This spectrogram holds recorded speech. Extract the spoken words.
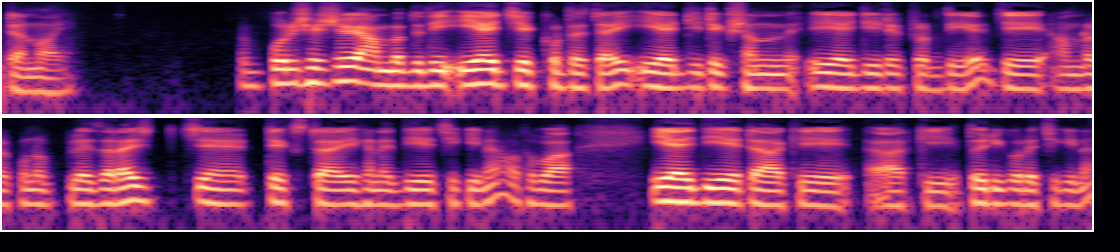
এটা নয়। পরিশেষে আমরা যদি এআই চেক করতে চাই এআই ডিটেকশন এআই ডিটেক্টর দিয়ে যে আমরা কোনো প্লেজারাইজ টেক্সটটা এখানে দিয়েছি কিনা, অথবা এআই দিয়ে এটাকে আর কি তৈরি করেছি কিনা,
